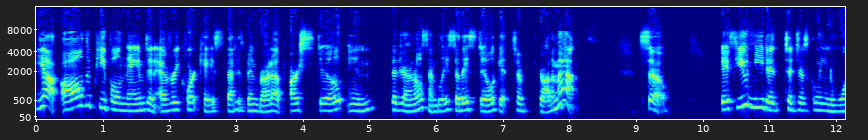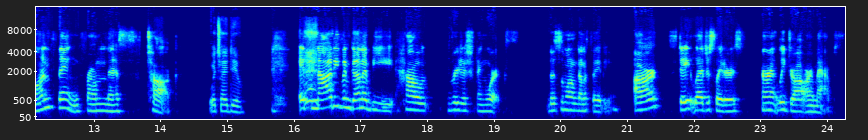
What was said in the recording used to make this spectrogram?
yeah all the people named in every court case that has been brought up are still in the general assembly so they still get to draw the maps so if you needed to just glean one thing from this talk Which I do. it's not even going to be how redistricting works. This is what I'm going to say to you. Our state legislators currently draw our maps.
